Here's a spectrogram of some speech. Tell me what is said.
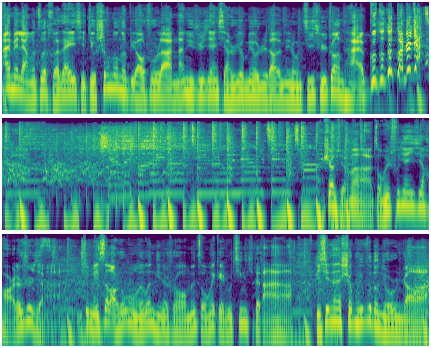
暧昧两个字合在一起，就生动的表述了男女之间想日又没有日到的那种即时状态。滚滚滚滚出去！上学嘛，总会出现一些好玩的事情啊。就每次老师问我们问题的时候，我们总会给出惊喜的答案啊，比现在的神回复都牛，你知道吗？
